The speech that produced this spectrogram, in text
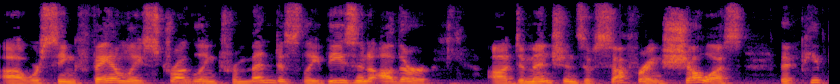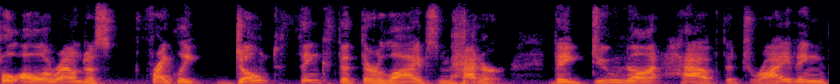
Uh, we're seeing families struggling tremendously. These and other uh, dimensions of suffering show us that people all around us, frankly, don't think that their lives matter. They do not have the driving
